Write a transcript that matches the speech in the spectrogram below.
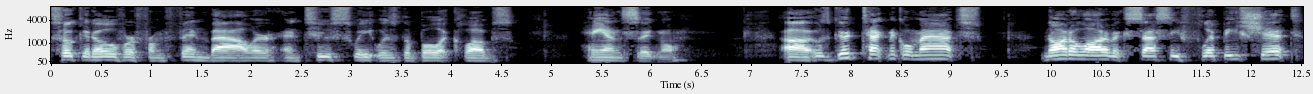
took it over from Finn Balor, and Too Sweet was the Bullet Club's hand signal. Uh, it was a good technical match. Not a lot of excessive flippy shit.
